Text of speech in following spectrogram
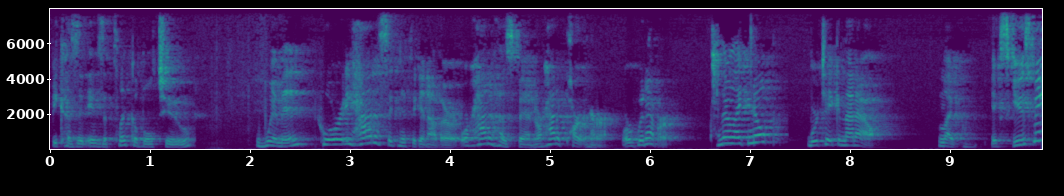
because it is applicable to, women who already had a significant other or had a husband or had a partner or whatever. And they're like, nope, we're taking that out. I'm like, excuse me?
